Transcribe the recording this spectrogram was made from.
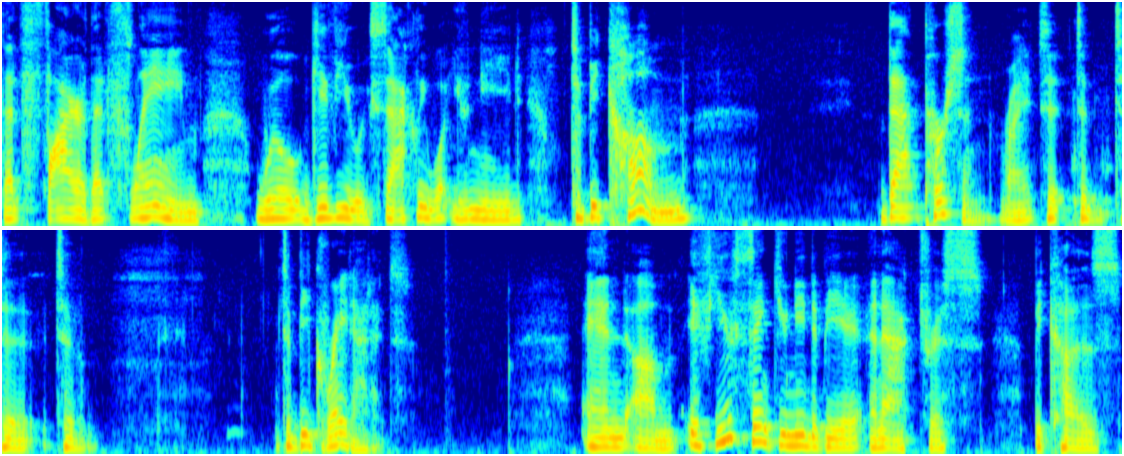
that fire, that flame will give you exactly what you need to become that person, right? To to to to, to be great at it. And um, if you think you need to be an actress because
